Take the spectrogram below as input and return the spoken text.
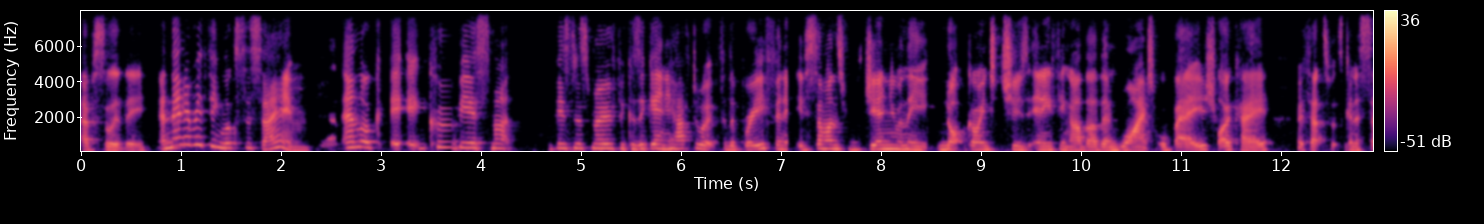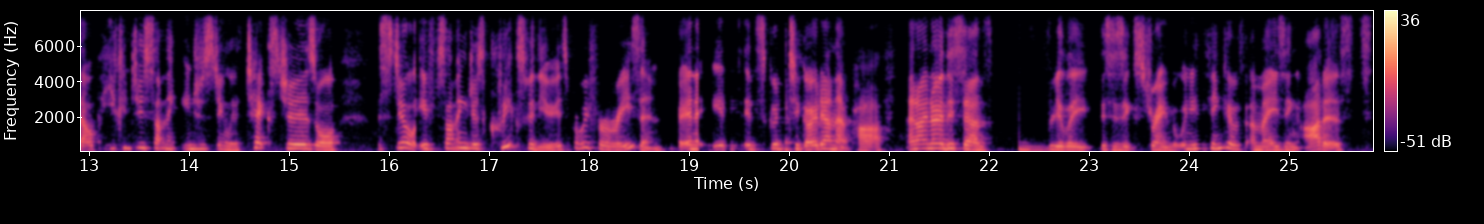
absolutely. And then everything looks the same. Yeah. And look, it, it could be a smart business move because again you have to work for the brief and if someone's genuinely not going to choose anything other than white or beige okay if that's what's going to sell but you can do something interesting with textures or still if something just clicks with you it's probably for a reason and it, it, it's good to go down that path and i know this sounds really this is extreme but when you think of amazing artists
